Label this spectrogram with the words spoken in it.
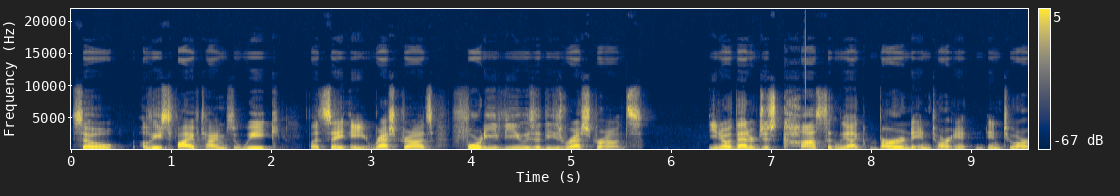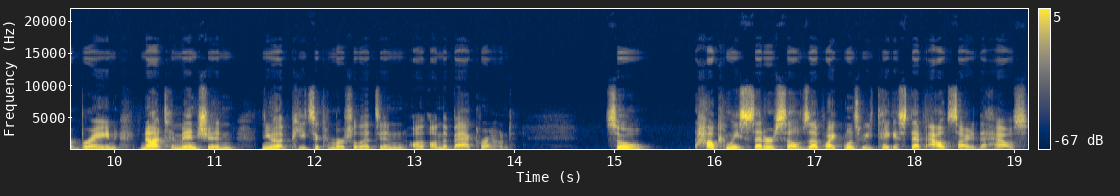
So at least five times a week, let's say eight restaurants, 40 views of these restaurants, you know, that are just constantly like burned into our into our brain. Not to mention, you know, that pizza commercial that's in on, on the background. So how can we set ourselves up like once we take a step outside of the house,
